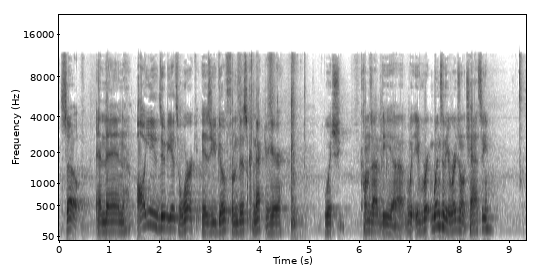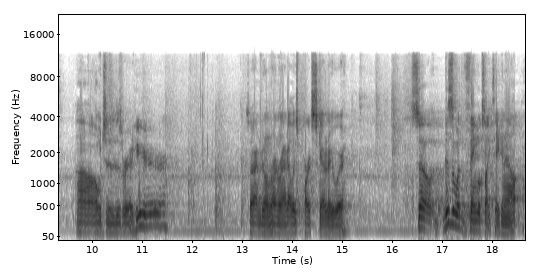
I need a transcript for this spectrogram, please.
So, and then all you need to do to get it to work is you go from this connector here, which comes out of the, uh, it went to the original chassis, uh, which is right here. Sorry, I'm doing run around. I got all these parts scattered everywhere. So this is what the thing looks like taken out.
